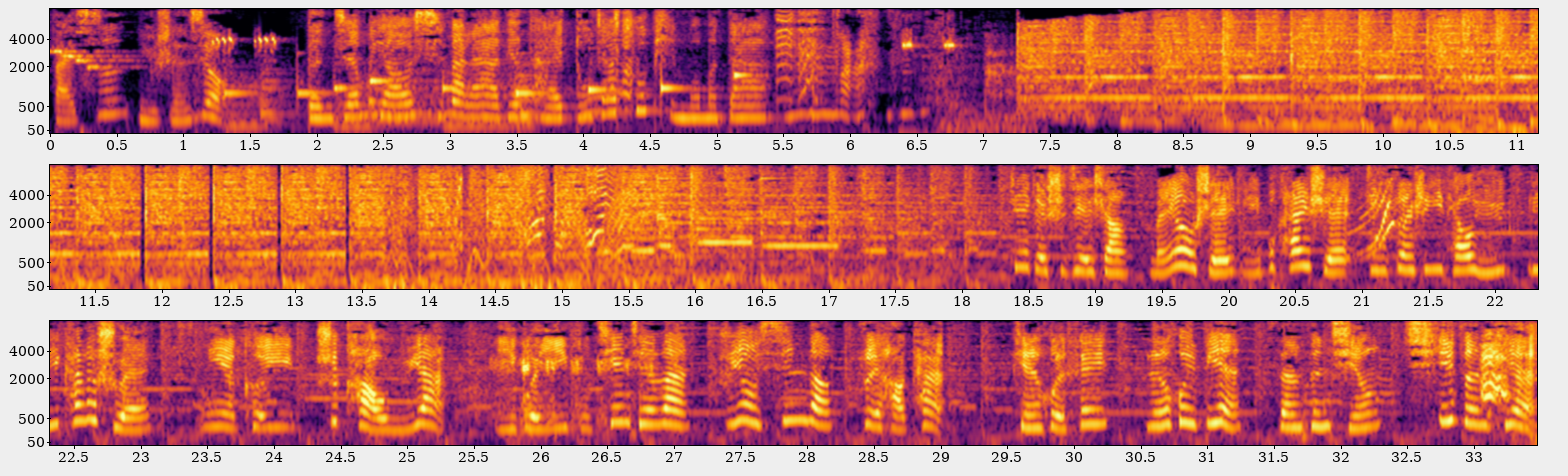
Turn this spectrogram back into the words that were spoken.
百思女神秀，本节目由喜马拉雅电台独家出品。么么哒！这个世界上没有谁离不开谁，就算是一条鱼离开了水，你也可以是烤鱼呀。衣柜衣服千千万，只有新的最好看。天会黑，人会变，三分情，七分骗。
